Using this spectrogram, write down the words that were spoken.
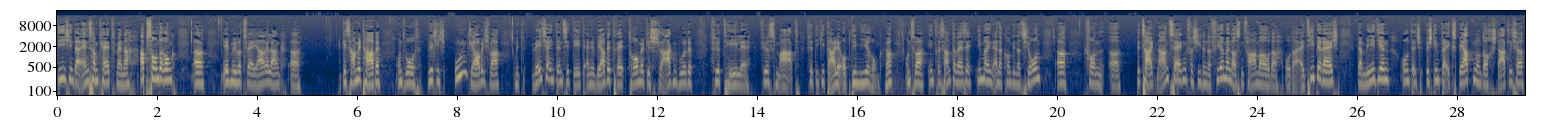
die ich in der Einsamkeit meiner Absonderung äh, eben über zwei Jahre lang äh, gesammelt habe und wo wirklich unglaublich war, mit welcher Intensität eine Werbetrommel geschlagen wurde für Tele, für Smart, für digitale Optimierung. Ja? Und zwar interessanterweise immer in einer Kombination äh, von äh, bezahlten Anzeigen verschiedener Firmen aus dem Pharma- oder, oder IT-Bereich, der Medien und bestimmter Experten und auch staatlicher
